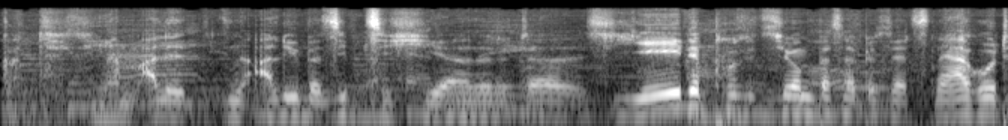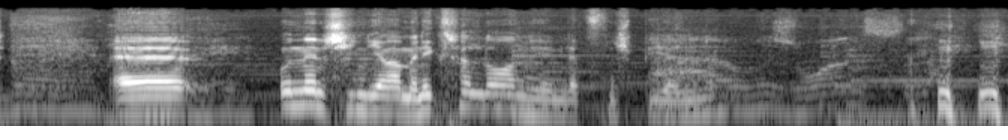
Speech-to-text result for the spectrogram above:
Gott, die haben alle, die sind alle über 70 hier. Also da ist jede Position besser besetzt. Na naja, gut. Äh, unentschieden, die haben aber nichts verloren in den letzten Spielen, ne?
